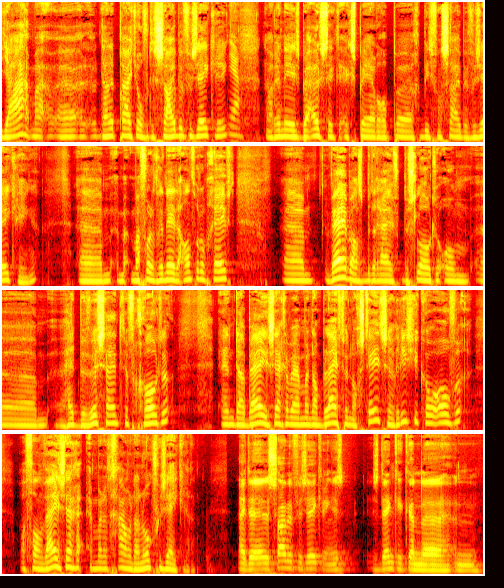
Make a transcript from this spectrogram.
Ja, maar uh, dan praat je over de cyberverzekering. Ja. Nou, René is bij uitstek de expert op uh, gebied van cyberverzekeringen. Um, maar voordat René de antwoord op geeft, Um, wij hebben als bedrijf besloten om um, het bewustzijn te vergroten. En daarbij zeggen wij, maar dan blijft er nog steeds een risico over, waarvan wij zeggen, maar dat gaan we dan ook verzekeren. Nee, de, cyberverzekering is, is denk ik een, uh, een,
